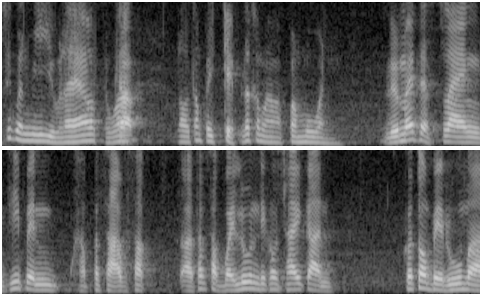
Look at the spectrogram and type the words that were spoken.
ซึ่งมันมีอยู่แล้ว แต่ว่าครับ เราต้องไปเก็บแล้วก็มาประมวล หรือแม้แต่สแลงที่เป็นขับภาษาศัพท์อ่าทับศัพท์วัยรุ่นที่เขาใช้กัน ก็ต้องไปรู้มา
